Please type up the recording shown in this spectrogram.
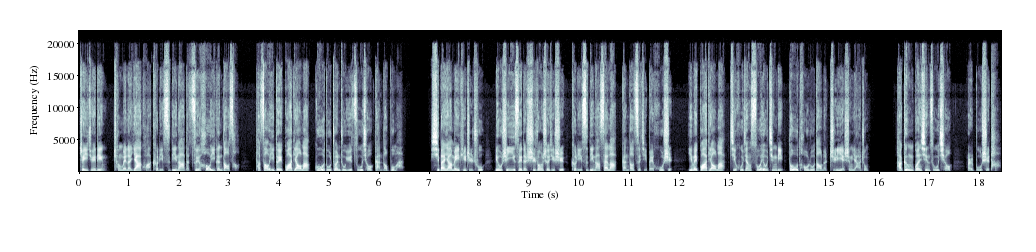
这一决定成为了压垮克里斯蒂娜的最后一根稻草。他早已对瓜迪奥拉过度专注于足球感到不满。西班牙媒体指出，六十一岁的时装设计师克里斯蒂娜·塞拉感到自己被忽视，因为瓜迪奥拉几乎将所有精力都投入到了职业生涯中。他更关心足球，而不是他。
